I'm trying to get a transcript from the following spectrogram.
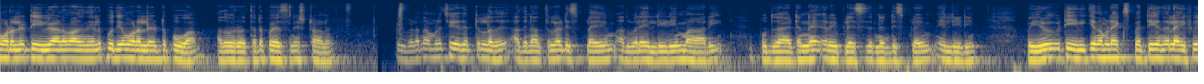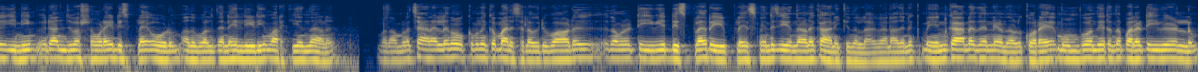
മോഡൽ ടി വി ആണ് വാങ്ങുന്നതിൽ പുതിയ മോഡലിലോട്ട് പോവാം. അത് ഓരോരുത്തരുടെ പേഴ്സണൽ ഇഷ്ടമാണ്. ഇവിടെ നമ്മൾ ചെയ്തിട്ടുള്ളത് അതിനകത്തുള്ള ഡിസ്പ്ലേയും അതുപോലെ എൽ ഇ ഡിയും മാറി പുതുതായിട്ട് തന്നെ റീപ്ലേസ് ചെയ്തിട്ടുണ്ട് ഡിസ്പ്ലേയും എൽ ഇ ഡിയും അപ്പോൾ ഈ ഒരു ടി വിക്ക് നമ്മൾ എക്സ്പെക്ട് ചെയ്യുന്ന ലൈഫ് ഇനിയും ഒരു അഞ്ച് വർഷം കൂടെ ഡിസ്പ്ലേ ഓടും. അതുപോലെ തന്നെ എൽ ഇ ഡിയും വർക്ക് ചെയ്യുന്നതാണ്. അപ്പോൾ നമ്മളെ ചാനലിൽ നോക്കുമ്പോൾ നിങ്ങൾക്ക് മനസ്സിലാവും. ഒരുപാട് നമ്മൾ ടി വി ഡിസ്പ്ലേ റീപ്ലേസ്മെന്റ് ചെയ്യുന്നതാണ് കാണിക്കുന്നുള്ളത് കാരണം അതിന് മെയിൻ കാരണം തന്നെയാണ്. നമ്മൾ കുറേ മുമ്പ് വന്നിരുന്ന പല ടി വികളിലും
